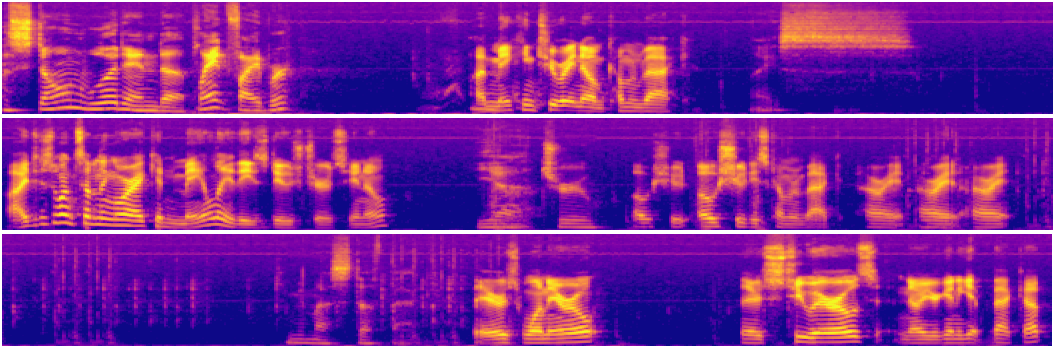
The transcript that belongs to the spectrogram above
stone, wood, and uh, plant fiber. I'm making two right now. I'm coming back. Nice. I just want something where I can melee these douchers, you know? Yeah, uh, true. Oh shoot! Oh shoot! He's coming back. All right, all right, all right. Give me my stuff back. There's one arrow. There's two arrows. Now you're gonna get back up.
